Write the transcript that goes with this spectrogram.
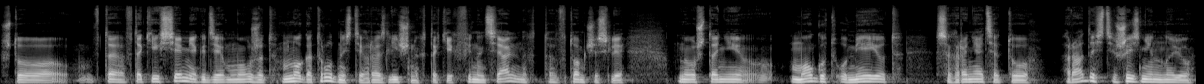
что в, в таких семьях, где может много трудностей различных, таких финансиальных в том числе, но что они могут, умеют сохранять эту радость жизненную,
